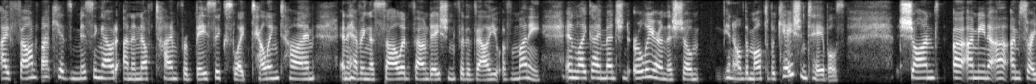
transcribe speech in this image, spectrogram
I found my kids missing out on enough time for basics like telling time and having a solid foundation for the value of money. And like I mentioned earlier in the show, you know, the multiplication tables. Sean, uh, I mean, uh, I'm sorry,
